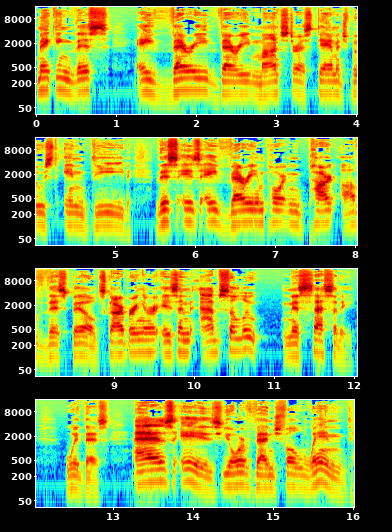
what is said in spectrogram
making this a very, very monstrous damage boost indeed. This is a very important part of this build. Scarbringer is an absolute necessity with this as is your Vengeful Wind,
